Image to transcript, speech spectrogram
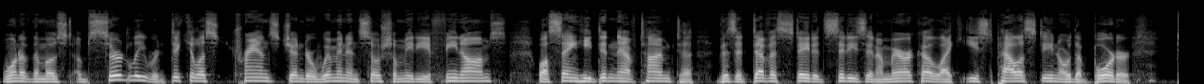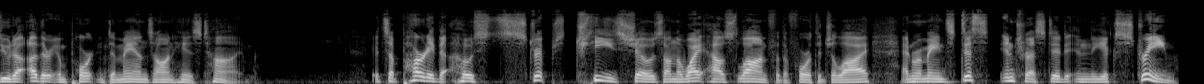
one of the most absurdly ridiculous transgender women and social media phenoms while saying he didn't have time to visit devastated cities in America like East Palestine or the border due to other important demands on his time. It's a party that hosts strip tease shows on the White House lawn for the 4th of July and remains disinterested in the extreme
